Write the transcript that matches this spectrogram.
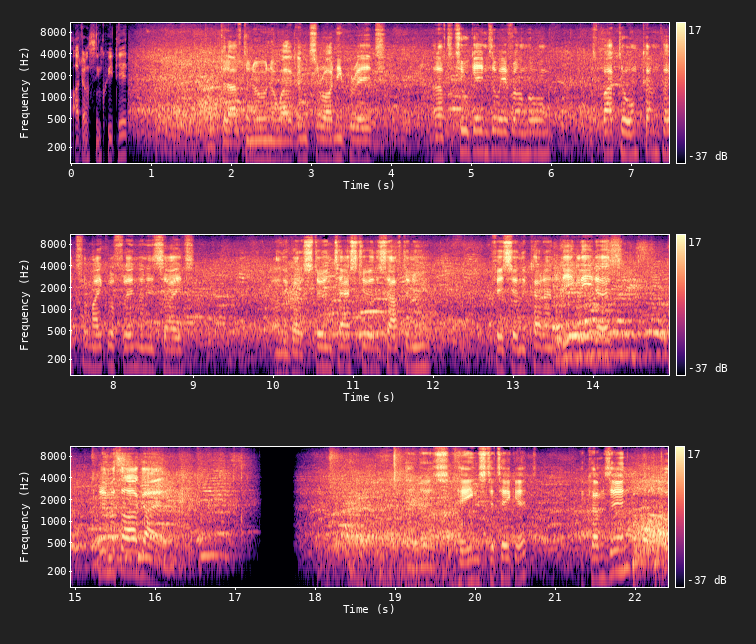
I don't think we did. Good afternoon and welcome to Rodney Parade. And after two games away from home, it's back to home comfort for Michael Flynn and his side. And they've got a stern test here this afternoon, facing the current league leaders, Plymouth Argyle. And there's Haynes to take it. He comes in. Oh!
